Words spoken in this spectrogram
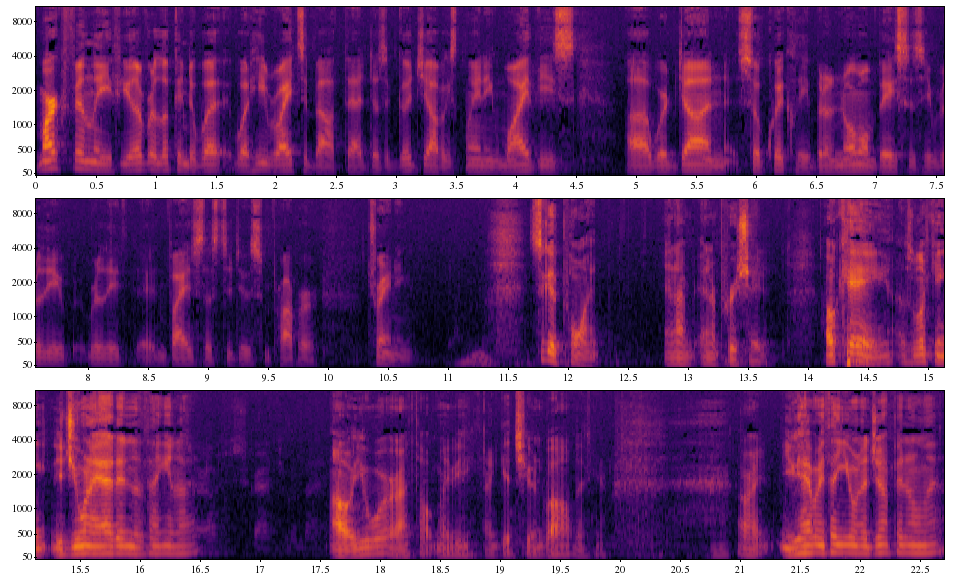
Mark Finley, if you ever look into what, what he writes about that, does a good job explaining why these uh, were done so quickly. But on a normal basis, he really, really advised us to do some proper training. It's a good point, and I and appreciate it. Okay, I was looking. Did you want to add anything in that? Oh, you were. I thought maybe I'd get you involved in here. All right. You have anything you want to jump in on that?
